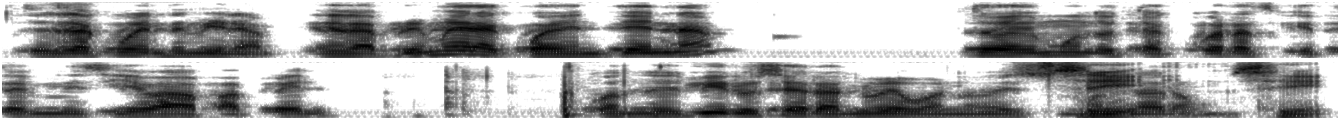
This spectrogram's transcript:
te das cuenta, mira, en la primera cuarentena, todo el mundo te acuerdas que también se llevaba papel. Cuando el virus era nuevo, ¿no? Eso Sí, mandaron. sí,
